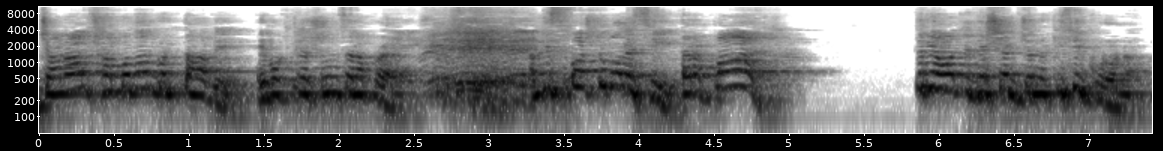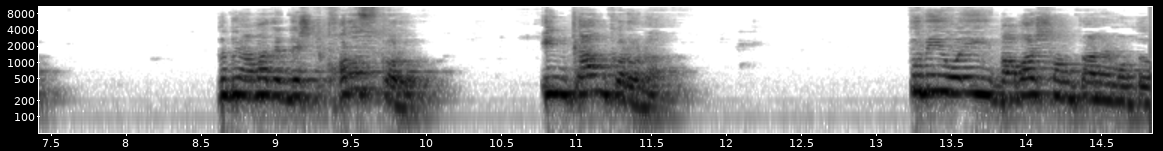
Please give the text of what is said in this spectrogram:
জনাব সম্বোধন করতে হবে। এই বক্তৃতা শুনছেন আপনারা? আমি স্পষ্ট বলেছি, তারা পাট। তুমি আমাদের দেশের জন্য কিছুই করো না। তুমি আমাদের দেশ খরচ করো ইনকাম করো না। তুমি ওই বাবার সন্তানের মতো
